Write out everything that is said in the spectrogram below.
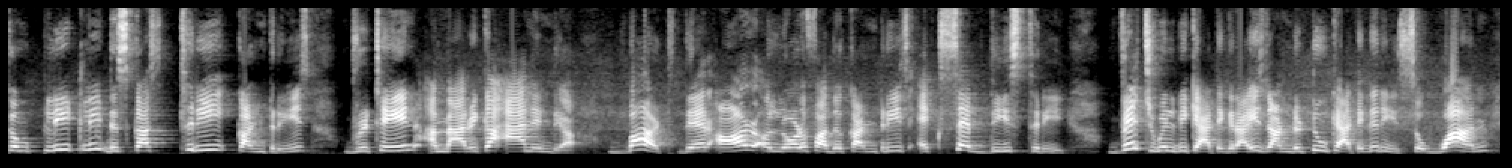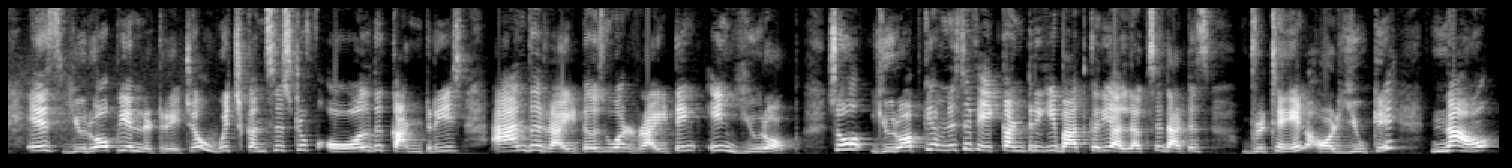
completely discussed three countries, Britain, America and India. But there are a lot of other countries except these three, which will be categorized under two categories. So one is European literature, which consists of all the countries and the writers who are writing in Europe. So Europe के हमने सिर्फ एक country की बात करी अलग से that is Britain or UK. Now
